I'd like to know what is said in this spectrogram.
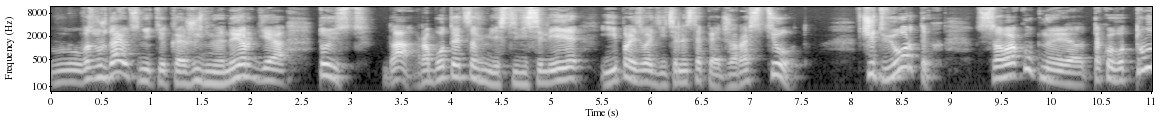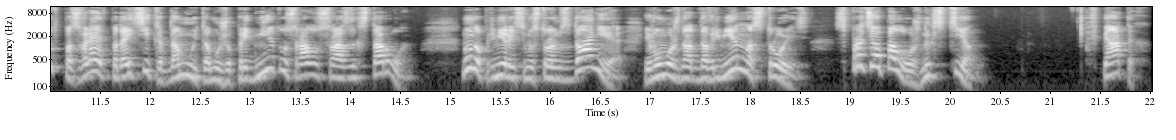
возбуждается некая жизненная энергия, то есть, да, работается вместе веселее и производительность опять же растет. В-четвертых, совокупный такой вот труд позволяет подойти к одному и тому же предмету сразу с разных сторон. Ну, например, если мы строим здание, его можно одновременно строить с противоположных стен. В-пятых,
